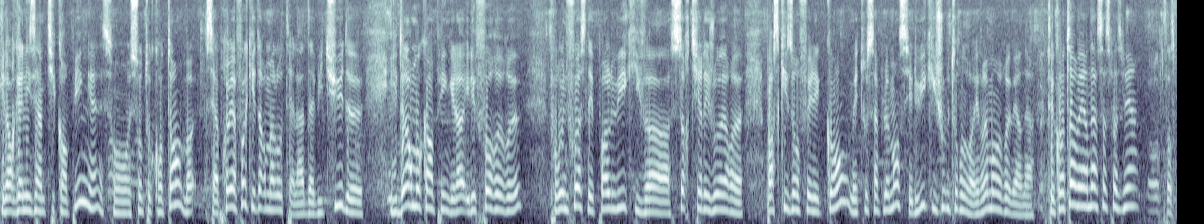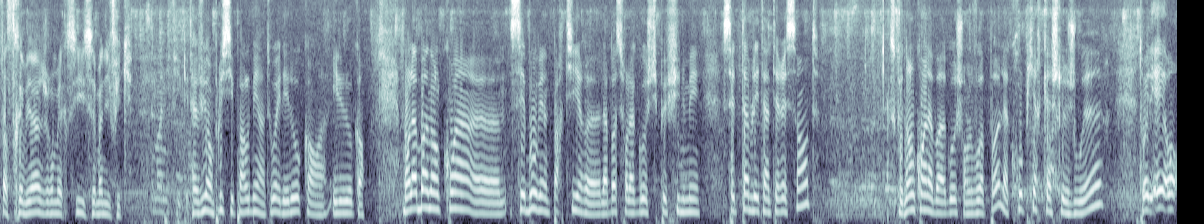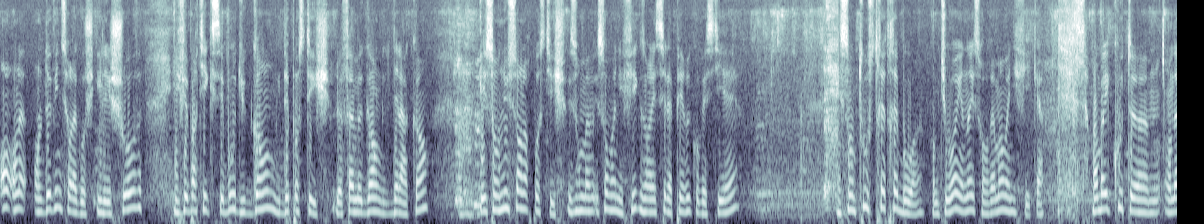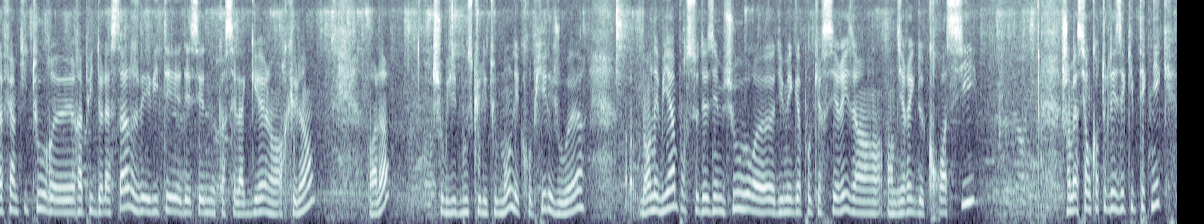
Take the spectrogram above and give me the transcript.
Il a organisé un petit camping. hein. Ils, sont, tout contents. C'est la première fois qu'il dorment à l'hôtel. hein. D'habitude, euh, ils dorment au camping. Et là, il est fort heureux. Pour une fois, ce n'est pas lui qui va sortir les joueurs euh, parce qu'ils ont fait les cons, mais tout simplement, c'est lui qui joue le tournoi. Il est vraiment heureux, Bernard. T'es content, Bernard Ça se passe bien? Ça se passe très bien, je vous remercie, c'est magnifique. c'est magnifique. T'as vu, en plus, il parle bien. Tu vois, il est éloquent. hein. Il est éloquent. Bon, là-bas dans le coin, euh, Sebo vient de partir. euh, là-bas sur la gauche, tu peux filmer. Cette table est intéressante. Parce que dans le coin là-bas à gauche, on le voit pas. La croupière cache le joueur. On, le devine sur la gauche. Il est chauve. Il fait partie avec Sebo du gang des postiches, le fameux gang des délinquants. Ils sont venus sans leurs postiches. Ils ils sont magnifiques. Ils ont laissé la perruque au vestiaire. Ils sont tous très très beaux. hein. Comme tu vois, il y en a, ils sont vraiment magnifiques. hein. Bon bah écoute, euh, on a fait un petit tour euh, rapide de la salle. Je vais éviter d'essayer de me casser la gueule en reculant. Voilà. Je suis obligé de bousculer tout le monde, les croupiers, les joueurs. On est bien pour ce deuxième jour euh, du Mega Poker Series en, direct de Croatie. Je remercie encore toutes les équipes techniques.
